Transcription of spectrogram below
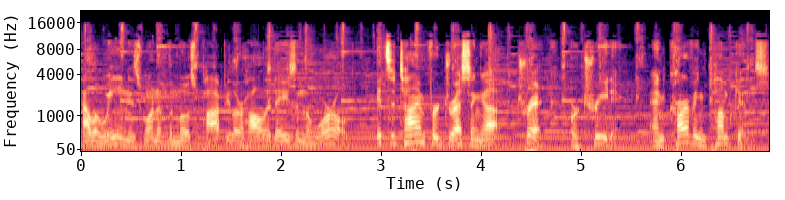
Halloween is one of the most popular holidays in the world. It's a time for dressing up, trick or treating, and carving pumpkins.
